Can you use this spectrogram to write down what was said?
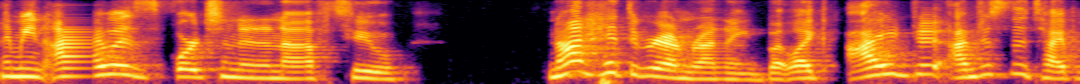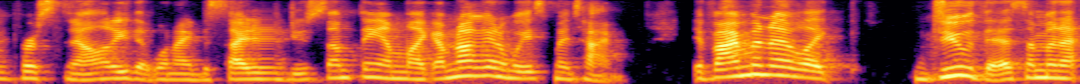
I mean, I was fortunate enough to not hit the ground running, but like I I'm just the type of personality that when I decided to do something, I'm like, I'm not going to waste my time. If I'm going to like do this, I'm going to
